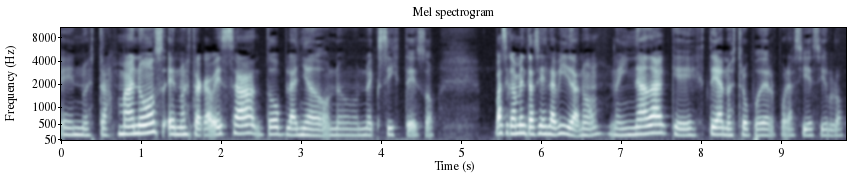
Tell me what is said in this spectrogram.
en nuestras manos, en nuestra cabeza, todo planeado. No, no existe eso. Básicamente así es la vida, ¿no? No hay nada que esté a nuestro poder, por así decirlo.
